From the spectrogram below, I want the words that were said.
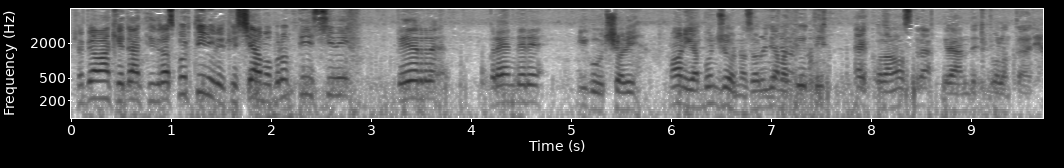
Ci abbiamo anche tanti trasportini perché siamo prontissimi per prendere i cuccioli. Monica, buongiorno, salutiamo a tutti. Ecco la nostra grande volontaria.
